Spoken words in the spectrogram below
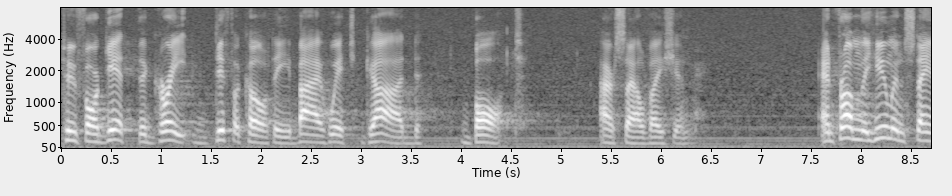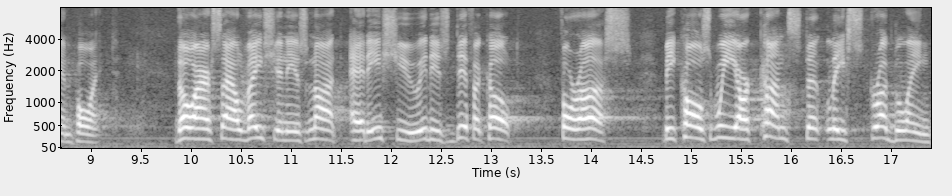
to forget the great difficulty by which God bought our salvation. And from the human standpoint, though our salvation is not at issue, it is difficult for us because we are constantly struggling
